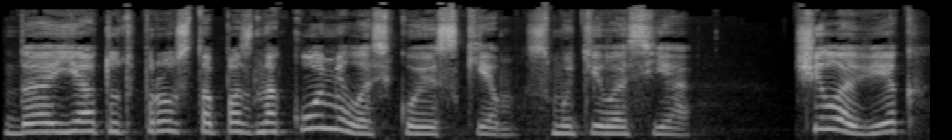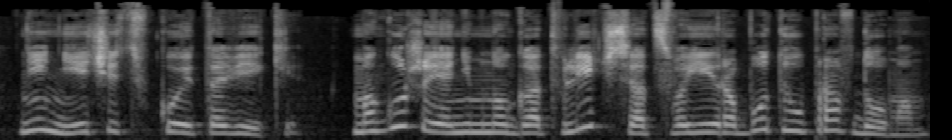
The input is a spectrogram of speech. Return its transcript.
«Да я тут просто познакомилась кое с кем», – смутилась я. «Человек, не нечисть в кои-то веки. Могу же я немного отвлечься от своей работы управдомом?»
